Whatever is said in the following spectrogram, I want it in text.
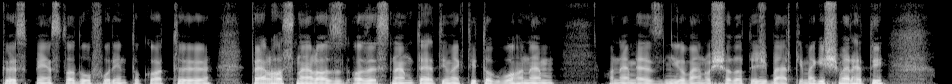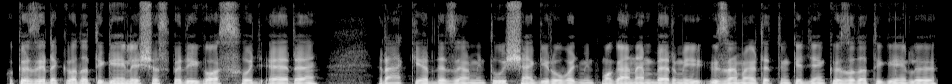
közpénzt adó forintokat felhasznál, az, az ezt nem teheti meg titokba, hanem, hanem ez nyilvános adat, és bárki megismerheti. A közérdekű adatigénylés az pedig az, hogy erre rákérdezel, mint újságíró, vagy mint magánember, mi üzemeltetünk egy ilyen közadatigénylő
